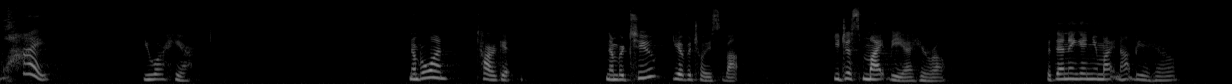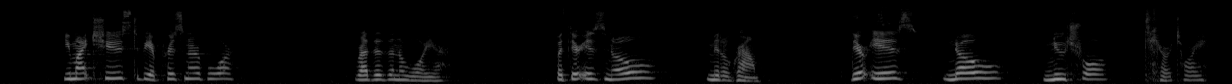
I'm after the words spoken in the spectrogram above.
Why you are here. Number one, target. Number two, you have a choice about. You just might be a hero. But then again, you might not be a hero. You might choose to be a prisoner of war rather than a warrior. But there is no middle ground, there is no neutral territory.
